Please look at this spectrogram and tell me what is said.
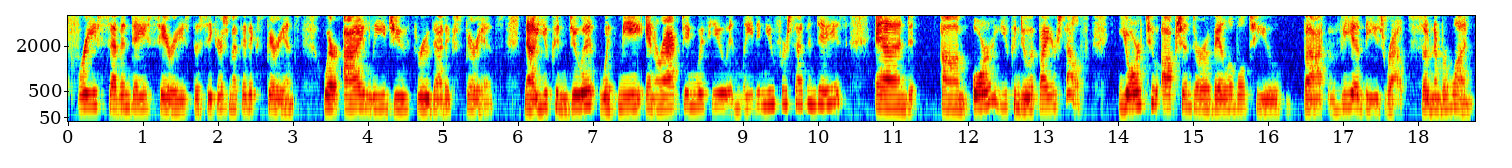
free 7-day series, the Seekers Method Experience, where I lead you through that experience. Now, you can do it with me interacting with you and leading you for 7 days and um, or you can do it by yourself. Your two options are available to you by, via these routes. So, number one,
